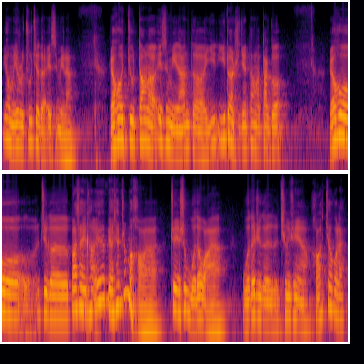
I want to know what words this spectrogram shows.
要么就是租借的 AC 米兰，然后就当了 AC 米兰的一一段时间当了大哥。然后这个巴萨一看，哎，表现这么好啊，这也是我的娃呀，我的这个青训啊，好叫过来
